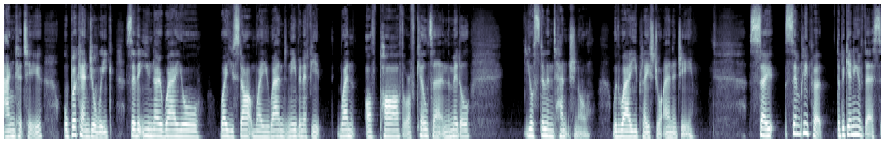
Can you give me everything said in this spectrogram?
anchor to or bookend your week so that you know where you're where you start and where you end. And even if you went off path or off kilter in the middle you're still intentional with where you placed your energy. So simply put the beginning of this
